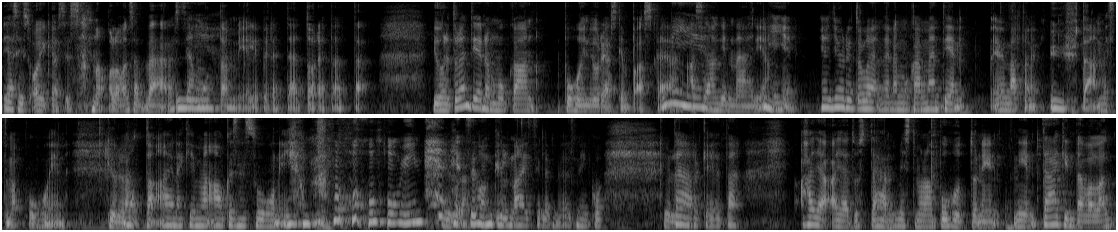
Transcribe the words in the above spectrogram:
ja siis oikeasti sanoa olevansa väärässä niin. ja muuttaa mielipidettä ja todeta, että juuri tulen tiedon mukaan puhuin juuri äsken paskaa ja niin. asia onkin näin. Ja... Niin. Ja juuri tulen tiedon mukaan mä en tiennyt, ymmärtänyt yhtään, mistä mä puhuin. Kyllä. Mutta ainakin mä aukasin suuni ja puhuin. Että se on kyllä naisille myös niinku kyllä. tärkeää. Haja-ajatus tähän, mistä me ollaan puhuttu, niin, niin tämäkin tavallaan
